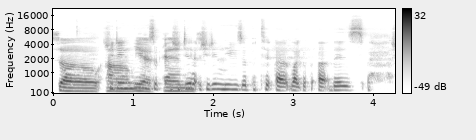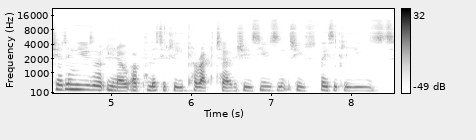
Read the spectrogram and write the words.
So she didn't um, use yeah, a, she, did, she didn't use a uh, like a, uh, there's she didn't use a you know a politically correct term. She's using she's basically used.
